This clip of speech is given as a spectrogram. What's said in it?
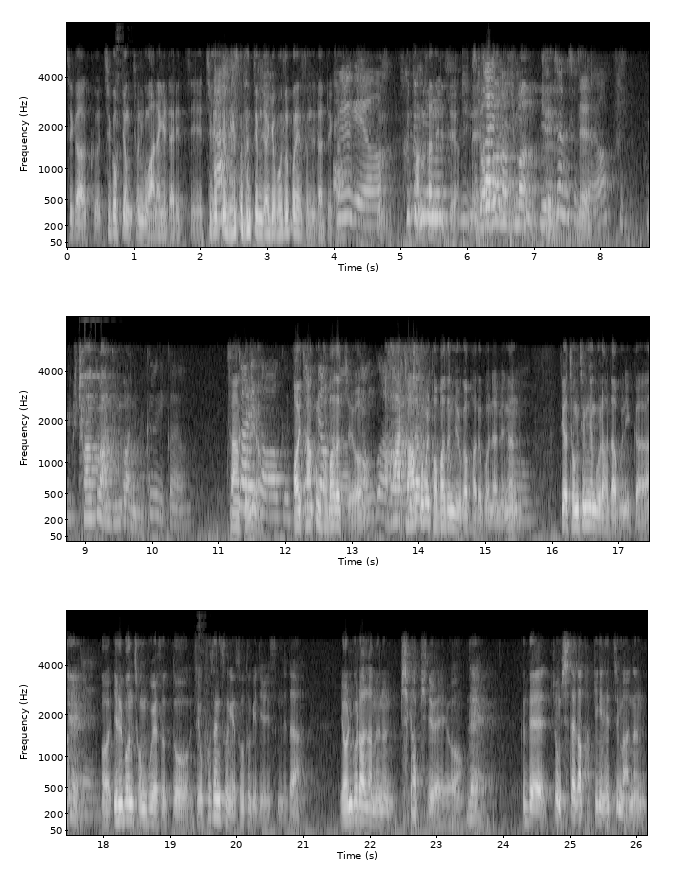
제가 그 직업병 전공 안 하길 잘했지. 직업병 했으면 지금 여기 못 올 뻔했습니다. 제가. 그러게요. 음, 감사한 일이세요. 이 네. 여담이지만 예. 괜찮으셨어요? 장학금 안 준 거 아닙니까? 그러니까요. 장학금이요? 그 어, 장학금 더 받았죠. 아, 장학금을 더 받은 이유가 바로 뭐냐면은 어. 제가 정책 연구를 하다 보니까 네. 어, 일본 정부에서 또 제가 후생성에 소속이 되어 있습니다. 연구를 하려면은 피가 필요해요. 네. 근데 좀 시대가 바뀌긴 했지만은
